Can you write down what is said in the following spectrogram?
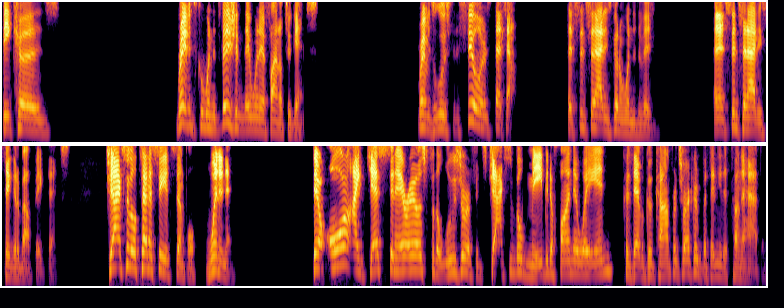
because Ravens could win the division, they win their final two games. Ravens lose to the Steelers, that's out. That Cincinnati's going to win the division. And then Cincinnati's thinking about big things. Jacksonville, Tennessee, it's simple. Winning it. There are, I guess, scenarios for the loser if it's Jacksonville, maybe to find their way in because they have a good conference record, but they need a ton to happen.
